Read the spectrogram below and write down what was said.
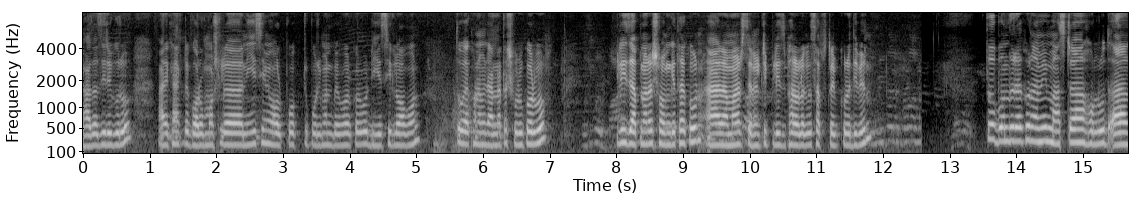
ভাজা জিরে গুঁড়ো। আর এখানে একটা গরম মশলা নিয়েছি, আমি অল্প একটু পরিমাণ ব্যবহার করব, দিয়েছি লবণ। তো এখন আমি রান্নাটা শুরু করব। প্লিজ আপনারা সঙ্গে থাকুন আর আমার চ্যানেলটি প্লিজ ভালো লাগলে সাবস্ক্রাইব করে দিবেন। তো বন্ধুরা, এখন আমি মাছটা হলুদ আর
